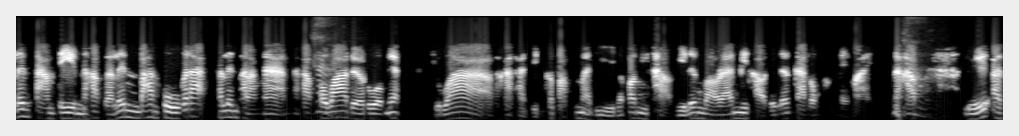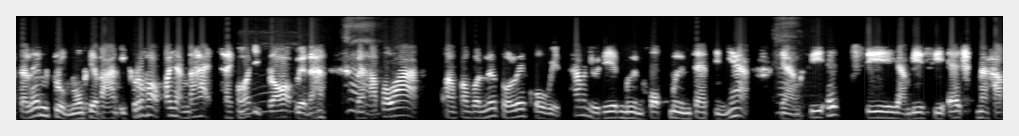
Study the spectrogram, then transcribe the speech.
เล่นตามธีมนะครับแต่เล่นบ้านปูก็ได้ถ้าเล่นพลังงานนะครับเพราะว่าโดยรวมเนี่ย ถือว่าราคาถ่านหินก็ปรับขึ้นมาดี แล้วก็มีข่าวดีเรื่องบอลแลนมีข่าวดีเรื่องการลงทุนใหม่ๆนะครับ หรืออาจจะเล่นกลุ่มโรงพยาบาลอีกรอบก็ยังได้ ใช้คำว่าอีกรอบเลยนะนะครับ เพราะว่า ความกังวลเรื่องตัวเลขโควิด ถ้ามันอยู่ดีหมื่นหกหมื่นเจ็ดอย่างเงี้ยอย่าง CHC อย่าง BCH นะครับ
